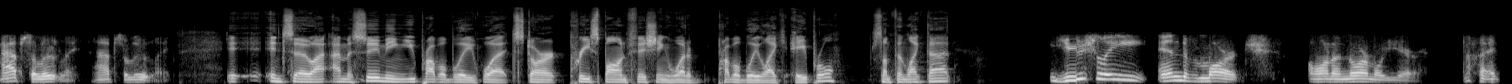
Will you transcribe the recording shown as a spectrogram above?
Absolutely, absolutely. It, and so I, am assuming you probably what start pre-spawn fishing what probably like April, something like that. Usually end of March on a normal year, but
